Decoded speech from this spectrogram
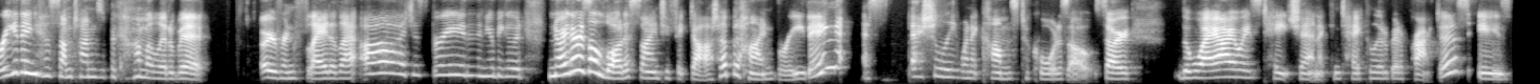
breathing has sometimes become a little bit overinflated, like, oh, just breathe and you'll be good. No, there's a lot of scientific data behind breathing, especially when it comes to cortisol. So, the way I always teach it, and it can take a little bit of practice, is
